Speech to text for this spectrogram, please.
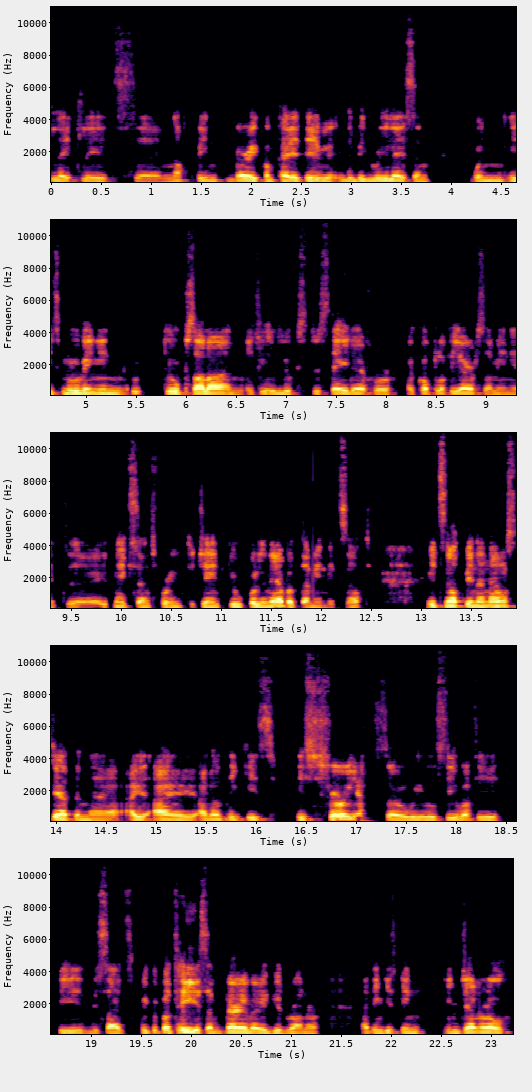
lately it's not been very competitive in the big relays. And when he's moving in to Uppsala, and if he looks to stay there for a couple of years, I mean, it uh, it makes sense for him to change to OK Linné. But I mean, it's not it's not been announced yet, and uh, I, I I don't think he's he's sure yet. So we will see what he he decides. But he is a very very good runner. I think he's been in general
